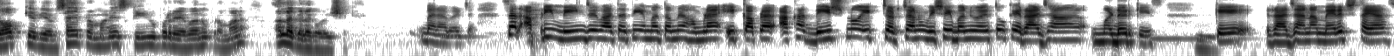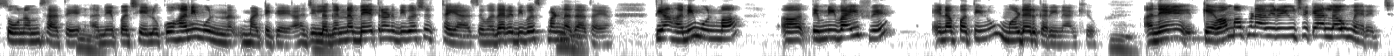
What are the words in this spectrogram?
જોબ કે વ્યવસાય પ્રમાણે સ્ક્રીન ઉપર રહેવાનું પ્રમાણ અલગ અલગ હોઈ શકે. બરાબર છે. સર આપણી મેઇન જે વાત હતી એમાં તમે હમણાં એક આપણા આખા દેશનો એક ચર્ચાનો વિષય બન્યો હતો કે રાજા મર્ડર કેસ કે રાજાના મેરેજ થયા સોનમ સાથે અને પછી એ લોકો હનીમૂન માટે ગયા. હજી લગ્નના બે ત્રણ દિવસ જ થયા હશે વધારે દિવસ પણ નતા થયા. ત્યાં હનીમૂનમાં તેમની વાઈફે એના પતિનું મર્ડર કરી નાખ્યું. અને કહેવામાં પણ આવી રહ્યું છે કે આ લવ મેરેજ છે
